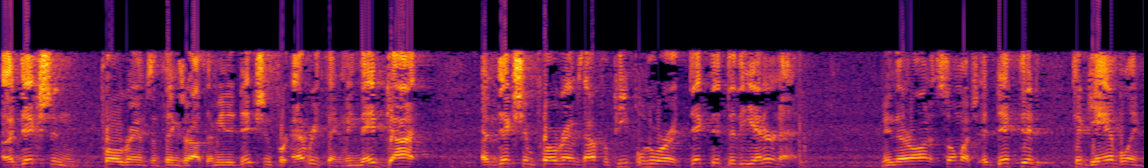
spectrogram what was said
addiction programs and things are out there. I mean, addiction for everything. I mean, they've got addiction programs now for people who are addicted to the internet. I mean, they're on it so much. Addicted to gambling.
